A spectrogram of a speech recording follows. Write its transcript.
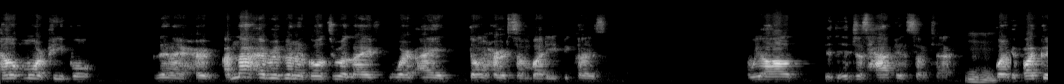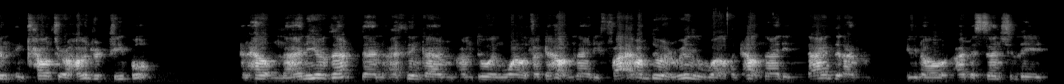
help more people than I hurt. I'm not ever gonna go through a life where I don't hurt somebody because we all it, it just happens sometimes. Mm-hmm. But if I could encounter hundred people and help 90 of them, then I think I'm, I'm doing well. If I can help 95, I'm doing really well. If I can help 99, then I'm, you know, I'm essentially,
